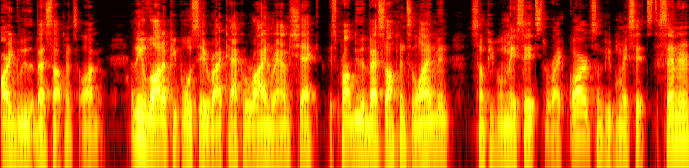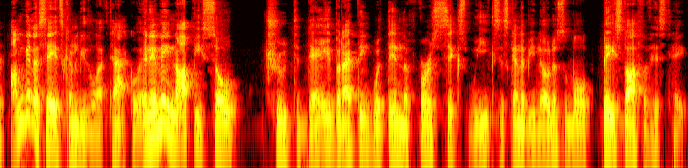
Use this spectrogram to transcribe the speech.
arguably the best offensive lineman. I think a lot of people will say right tackle Ryan Ramczyk is probably the best offensive lineman. Some people may say it's the right guard. Some people may say it's the center. I'm going to say it's going to be the left tackle. And it may not be so true today, but I think within the first six weeks, it's going to be noticeable based off of his tape.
